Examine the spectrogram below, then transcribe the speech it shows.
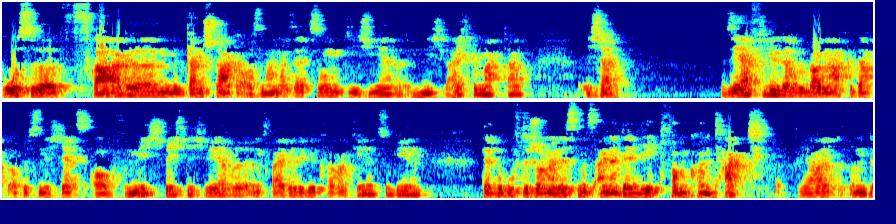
große Frage, eine ganz starke Auseinandersetzung, die ich mir nicht leicht gemacht habe. Ich habe sehr viel darüber nachgedacht, ob es nicht jetzt auch für mich richtig wäre, in freiwillige Quarantäne zu gehen. Der Beruf des Journalisten ist einer, der lebt vom Kontakt. Ja, und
